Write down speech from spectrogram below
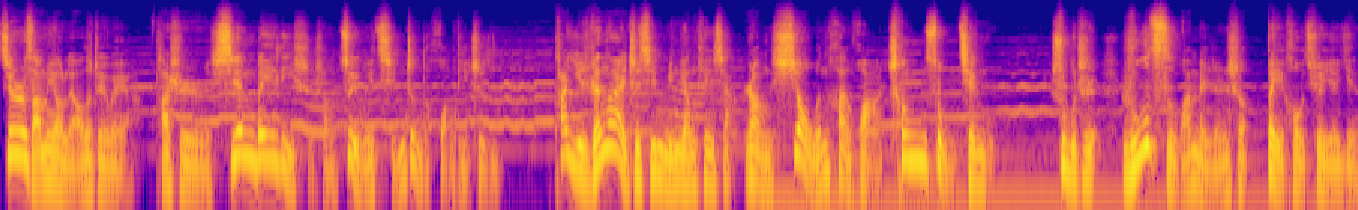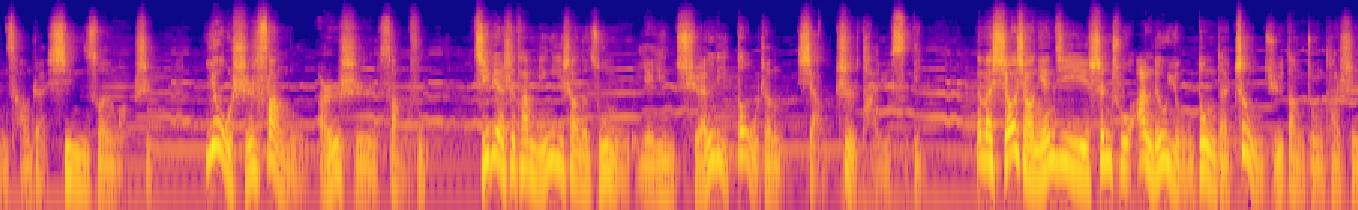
今儿咱们要聊的这位啊，他是鲜卑历史上最为勤政的皇帝之一。他以仁爱之心名扬天下，让孝文汉化称颂千古。殊不知，如此完美人设背后，却也隐藏着辛酸往事。幼时丧母，儿时丧父，即便是他名义上的祖母，也因权力斗争想置他于死地。那么，小小年纪身处暗流涌动的政局当中，他是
